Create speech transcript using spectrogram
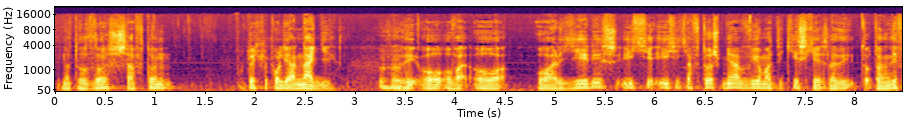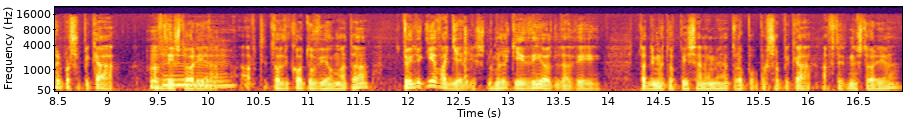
να το δώσει σε αυτόν που το έχει πιο πολύ ανάγκη. Μμμ. Δηλαδή, ο, ο, Βα- ο, ο Αργύρης είχε, είχε και αυτός μια βιωματική σχέση. Δηλαδή, το, τον ενδιαφέρει προσωπικά αυτή η Μμμ. ιστορία, αυτή, το δικό του βιώματα. Το ίδιο και ο Ευαγγέλης. Νομίζω και οι δύο δηλαδή το αντιμετωπίσανε με έναν τρόπο προσωπικά αυτή την ιστορία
